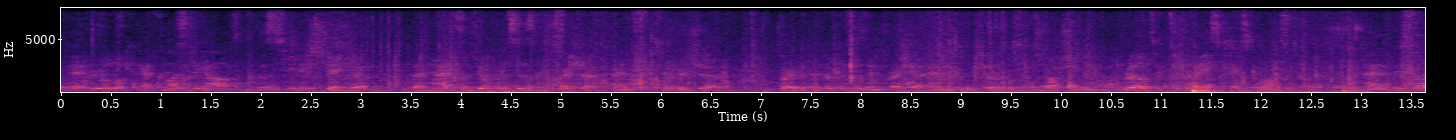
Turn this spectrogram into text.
Okay, we were looking at costing out this heat exchanger that had some differences in pressure and temperature, sorry, the differences in pressure and materials of construction relative to the base case cost. And we saw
